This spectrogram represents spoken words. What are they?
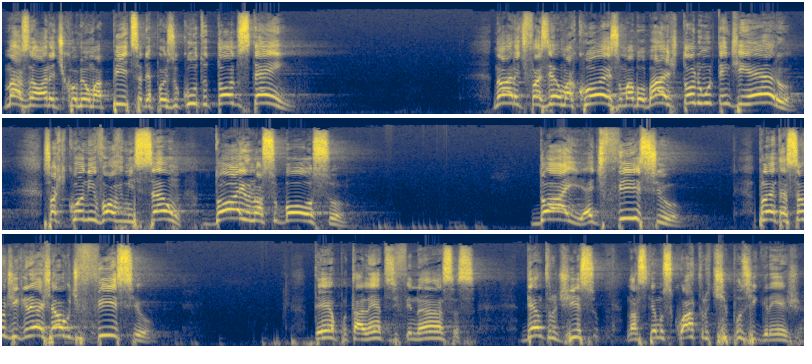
Mas na hora de comer uma pizza depois do culto, todos têm. Na hora de fazer uma coisa, uma bobagem, todo mundo tem dinheiro. Só que quando envolve missão, dói o nosso bolso. Dói, é difícil. Plantação de igreja é algo difícil tempo, talentos e finanças. Dentro disso, nós temos quatro tipos de igreja.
